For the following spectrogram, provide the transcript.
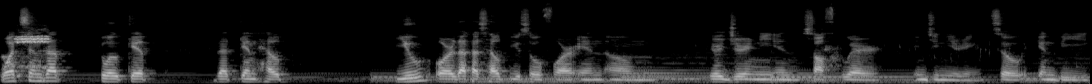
What's in that toolkit that can help you, or that has helped you so far in um, your journey in software engineering? So it can be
